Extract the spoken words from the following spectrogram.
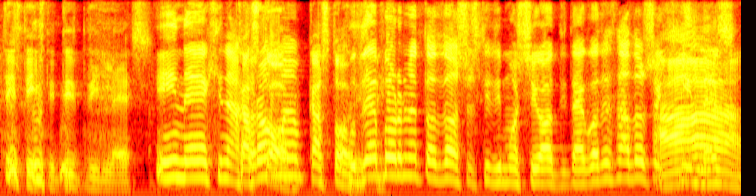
τι, τι, τι, τι, τι λες; Είναι, έχει ένα Καστόρ, χρώμα καστόρ που είναι. δεν μπορώ να το δώσω στη δημοσιότητα. Εγώ δεν θα δώσω Α. χίνες.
